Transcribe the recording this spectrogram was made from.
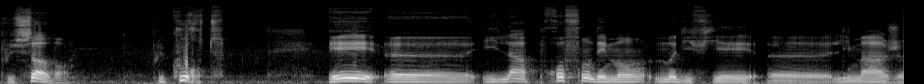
plus sobre, plus courte, et euh, il a profondément modifié euh, l'image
